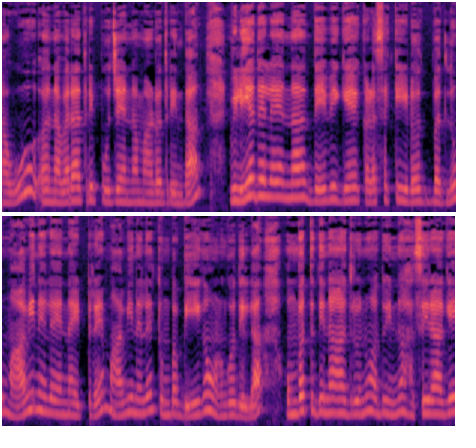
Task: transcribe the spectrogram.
ನಾವು ನವರಾತ್ರಿ ಪೂಜೆಯನ್ನು ಮಾಡೋದ್ರಿಂದ ವಿಳಿಯದೆಲೆಯನ್ನು ದೇವಿಗೆ ಕಳಸಕ್ಕೆ ಇಡೋದ್ ಬದಲು ಮಾವಿನ ಎಲೆಯನ್ನು ಇಟ್ಟರೆ ಮಾವಿನ ಎಲೆ ತುಂಬ ಬೇಗ ಒಣಗೋದಿಲ್ಲ. ಒಂಬತ್ತು ದಿನ ಆದ್ರೂ ಅದು ಇನ್ನೂ ಹಸಿರಾಗೇ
